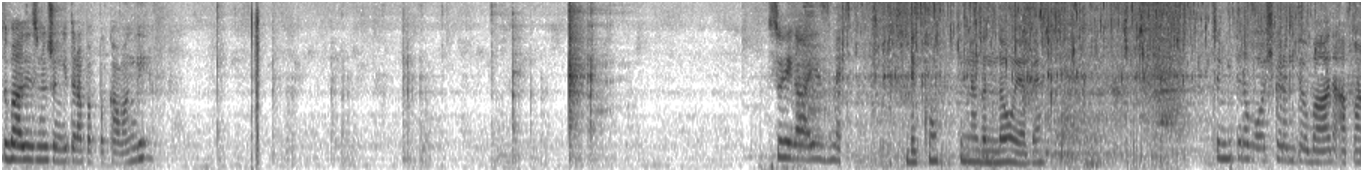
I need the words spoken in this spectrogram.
ਤੋਂ ਬਾਅਦ ਇਸ ਨੂੰ ਚੰਗੀ ਤਰ੍ਹਾਂ ਆਪਾਂ ਪਕਾਵਾਂਗੇ ਸੋ ਹੈ ਗਾਇਜ਼ ਮੈਂ ਦੇਖੋ ਕਿੰਨਾ ਗੰਦਾ ਹੋਇਆ ਪਿਆ ਚੰਗੀ ਤਰ੍ਹਾਂ ਵਾਸ਼ ਕਰਨ ਤੋਂ ਬਾਅਦ ਆਪਾਂ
